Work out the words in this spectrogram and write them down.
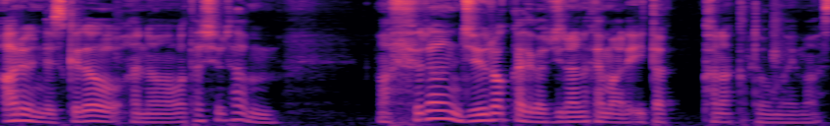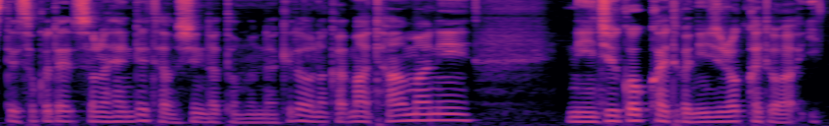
あるんですけど、あの、私は多分、まあ、普段16回とか17回までいたかなと思います。で、そこで、その辺で楽しんだと思うんだけど、なんかまあ、たまに、25回とか26回とか行っ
